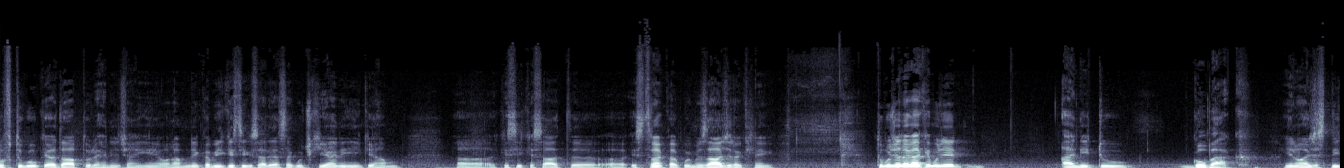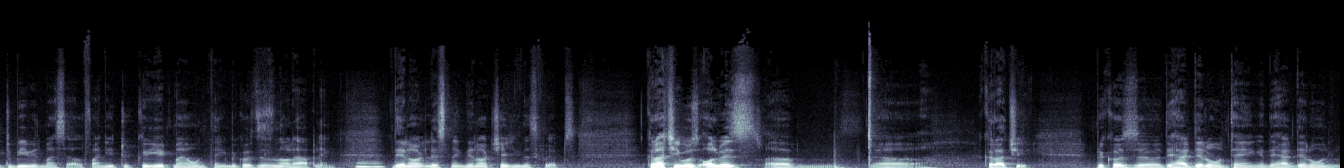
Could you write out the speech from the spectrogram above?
گفتگو کے آداب تو رہنے چاہیے اور ہم نے کبھی کسی کے ساتھ ایسا کچھ کیا نہیں کہ ہم کسی کے ساتھ اس طرح کا کوئی مزاج رکھ لیں تو مجھے لگا کہ مجھے I need to go back you know I just need to be with myself I need to create my own thing because this is not happening they not listening they not changing the scripts Karachi was always Karachi because they had their own thing they had their own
